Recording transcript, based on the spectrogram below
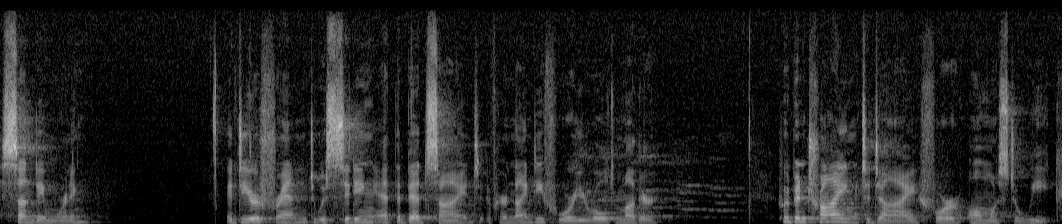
Sunday morning, a dear friend was sitting at the bedside of her 94 year old mother, who'd been trying to die for almost a week.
